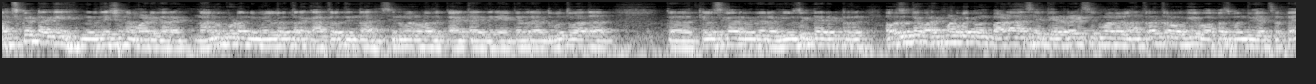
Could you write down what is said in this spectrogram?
ಅಚ್ಚುಕಟ್ಟಾಗಿ ನಿರ್ದೇಶನ ಮಾಡಿದ್ದಾರೆ. ನಾನು ಕೂಡ ನಿಮ್ಮೆಲ್ಲರ ತರ ಕಾತರದಿಂದ ಸಿನಿಮಾ ನೋಡೋದಕ್ಕೆ ಕಾಯ್ತಾ ಇದ್ದೀನಿ. ಯಾಕಂದ್ರೆ ಅದ್ಭುತವಾದ ಕೆಲಸಗಾರರಿದ್ದಾರೆ, ಮ್ಯೂಸಿಕ್ ಡೈರೆಕ್ಟರ್. ಅವ್ರ ಜೊತೆ ವರ್ಕ್ ಮಾಡ್ಬೇಕು ಅಂತ ಬಹಳ ಆಸೆ ಇತ್ತು. ಎರಡೆರಡು ಸಿನಿಮಾದಲ್ಲಿ ಹತ್ರ ಹತ್ರ ಹೋಗಿ ವಾಪಸ್ ಬಂದ್ವಿ ಅನ್ಸುತ್ತೆ.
